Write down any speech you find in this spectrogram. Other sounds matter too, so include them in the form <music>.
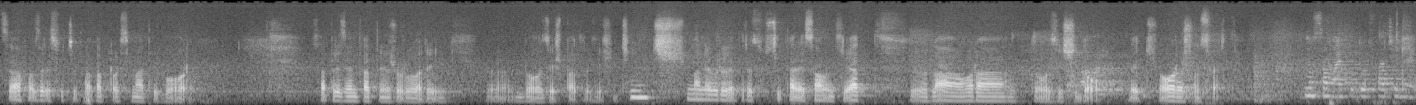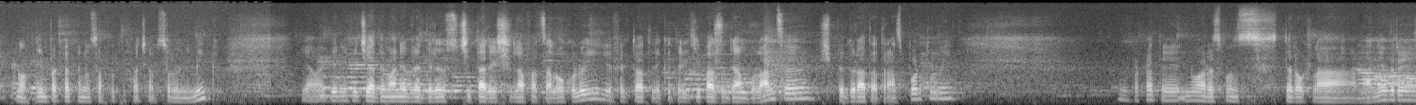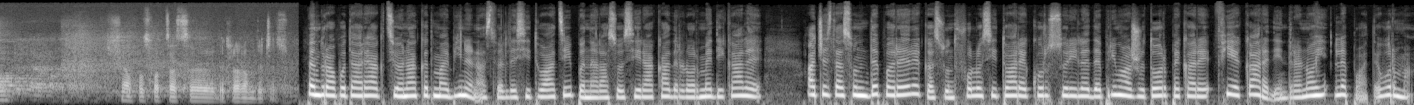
Ța a fost resuscitat aproximativ o oră. S-a prezentat în jurul orei uh, 20.45. Manevrele de resuscitare s-au încheiat uh, la ora 22, deci o oră și un sfert. Nu s-a mai putut face nimic. Nu, din păcate nu s-a putut face absolut nimic. Ea a mai beneficiat de manevre de resuscitare și la fața locului, efectuate de către echipajul de ambulanță și pe durata transportului. Din păcate nu a răspuns deloc la manevre și am fost forțați să declarăm decesul. Pentru a putea reacționa cât mai bine în astfel de situații până la sosirea cadrelor medicale, acestea sunt de părere că sunt folositoare cursurile de prim ajutor pe care fiecare dintre noi le poate urma.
